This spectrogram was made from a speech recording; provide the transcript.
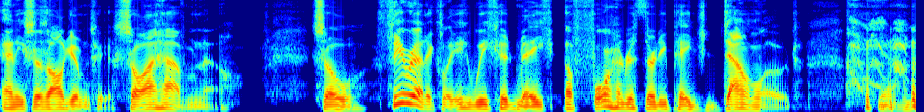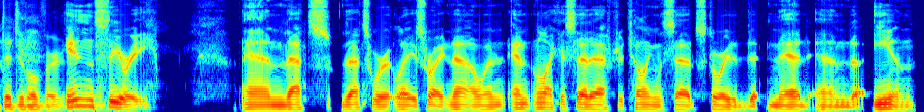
and he says, "I'll give them to you." So I have them now. So theoretically, we could make a 430 page download Yeah, digital version. in yeah. theory and that's that's where it lays right now and and like i said after telling the sad story to D- ned and uh, ian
